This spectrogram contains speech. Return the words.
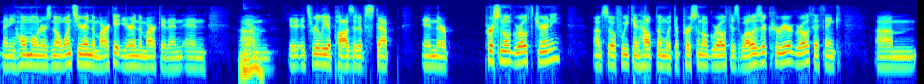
many homeowners know once you're in the market you're in the market and and um, yeah. it, it's really a positive step in their personal growth journey um, so if we can help them with their personal growth as well as their career growth i think um,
